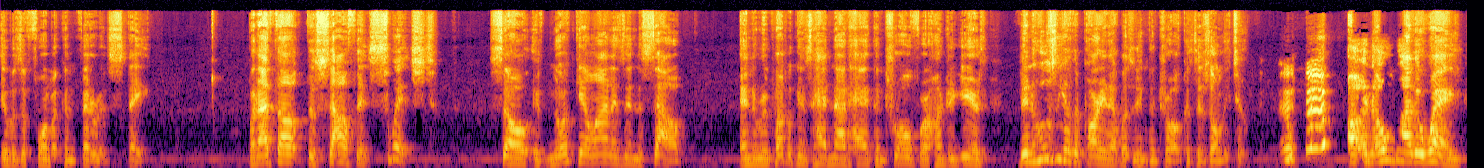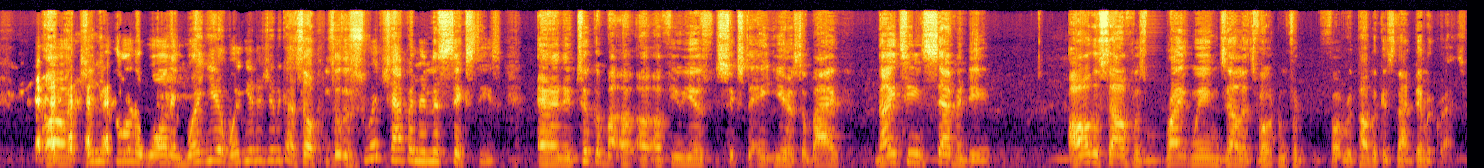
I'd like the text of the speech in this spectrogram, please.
it was a former Confederate state. But I thought the South had switched. So if North Carolina is in the South and the Republicans had not had control for 100 years, then who's the other party that was in control? Because there's only two. uh, and oh, by the way, uh, Jimmy Carter won in what year? What year did Jimmy Carter? So, so the switch happened in the '60s, and it took about a, a, few years, six to eight years. So by 1970, all the South was right wing zealots voting for, for Republicans, not Democrats.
